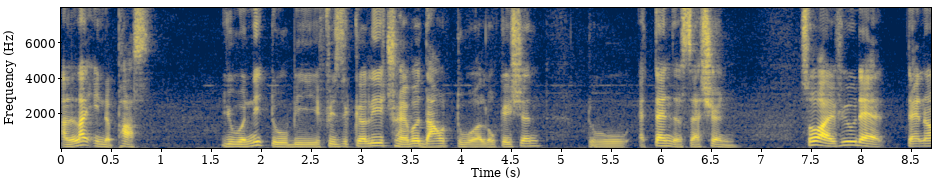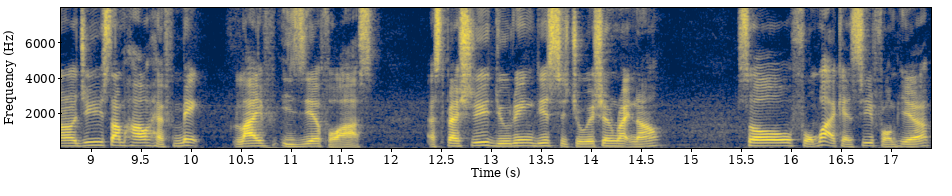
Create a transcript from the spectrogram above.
Unlike in the past, you will need to be physically travel down to a location to attend the session. So I feel that technology somehow have made life easier for us, especially during this situation right now. So from what I can see from here,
